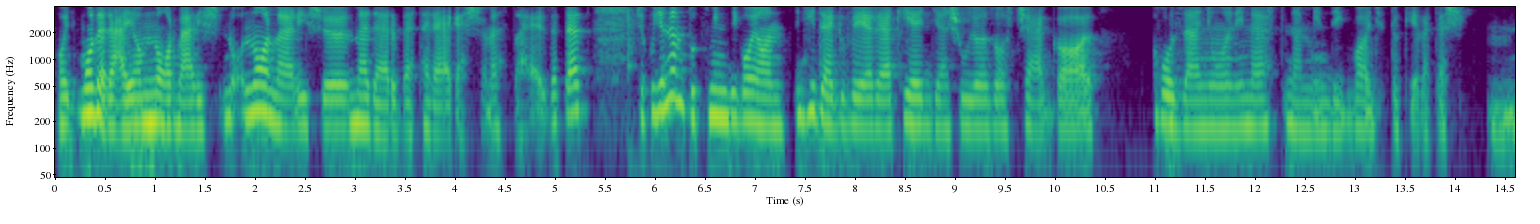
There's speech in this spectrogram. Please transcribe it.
hogy moderáljam normális, normális mederbe terelgessem ezt a helyzetet, csak ugye nem tudsz mindig olyan hidegvérrel, kiegyensúlyozottsággal hozzányúlni, mert nem mindig vagy tökéletes mm,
